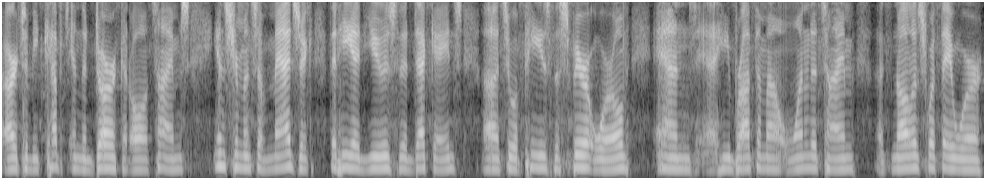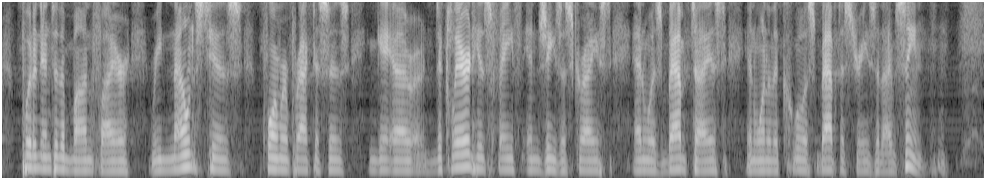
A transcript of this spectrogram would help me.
are to be kept in the dark at all times, instruments of magic that he had used the decades uh, to appease the spirit world and uh, he brought them out one at a time, acknowledged what they were, put it into the bonfire, renounced his former practices, uh, declared his faith in Jesus Christ, and was baptized in one of the coolest baptistries that I've seen.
